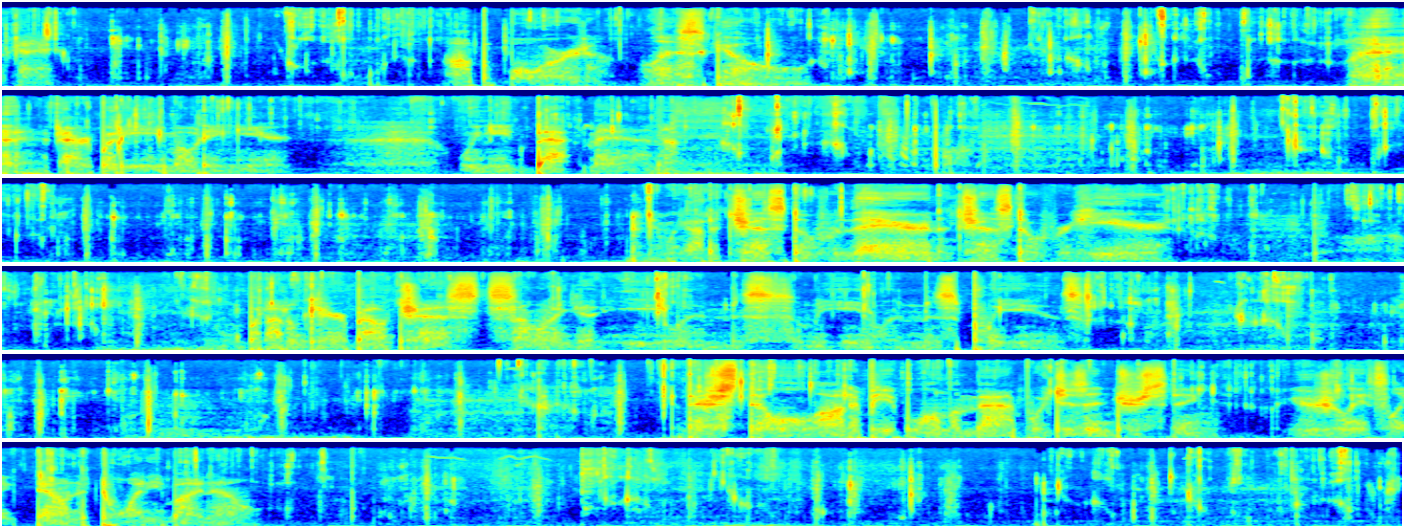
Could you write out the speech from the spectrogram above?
Okay. Hop aboard. Let's go. Everybody emoting here. We need Batman. We got a chest over there and a chest over here. But I don't care about chests. I want to get elims. Some elims, please. There's still a lot of people on the map, which is interesting. Usually it's like down to 20 by now.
